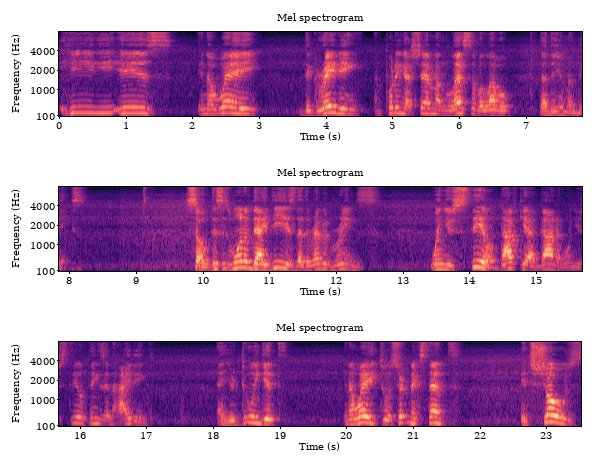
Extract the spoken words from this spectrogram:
he is, in a way, degrading and putting Hashem on less of a level than the human beings. So this is one of the ideas that the Rebbe brings. When you steal, dafke aganav, when you steal things in hiding, and you're doing it in a way to a certain extent, it shows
